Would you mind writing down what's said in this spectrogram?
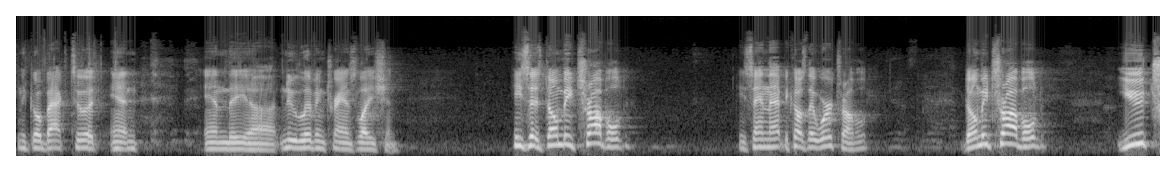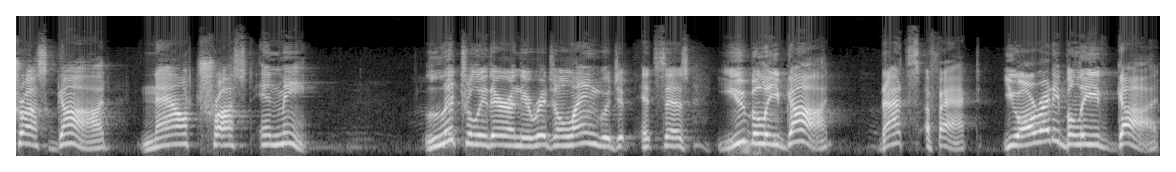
let me go back to it in, in the uh, New Living Translation. He says, Don't be troubled. He's saying that because they were troubled. Don't be troubled. You trust God, now trust in me. Literally, there in the original language, it, it says, You believe God, that's a fact. You already believe God.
